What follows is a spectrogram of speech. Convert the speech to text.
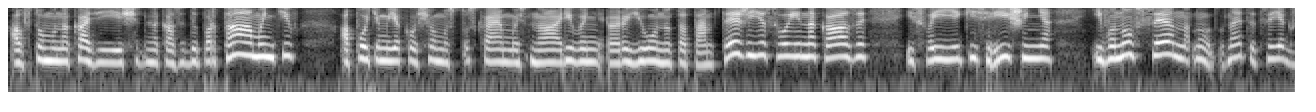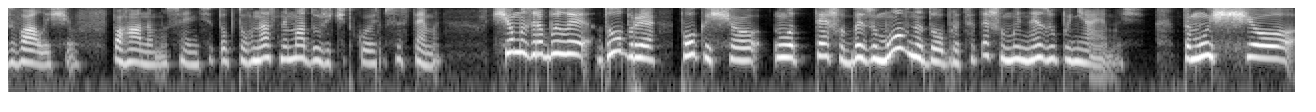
а в тому наказі є ще накази департаментів. А потім, якщо ми спускаємось на рівень регіону, то там теж є свої накази і свої якісь рішення. І воно все, ну, знаєте, це як звалище в поганому сенсі. Тобто в нас нема дуже чіткої системи. Що ми зробили добре, поки що, ну от те, що безумовно добре, це те, що ми не зупиняємось. Тому що,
